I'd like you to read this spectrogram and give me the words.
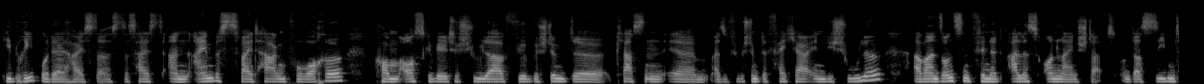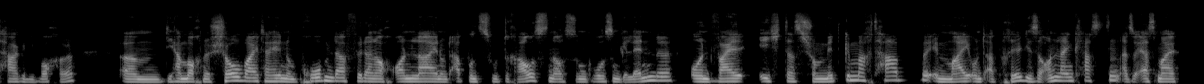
Hybridmodell, heißt das. Das heißt, an ein bis zwei Tagen pro Woche kommen ausgewählte Schüler für bestimmte Klassen, äh, also für bestimmte Fächer in die Schule. Aber ansonsten findet alles online statt und das sieben Tage die Woche. Ähm, die haben auch eine Show weiterhin und proben dafür dann auch online und ab und zu draußen auf so einem großen Gelände. Und weil ich das schon mitgemacht habe im Mai und April, diese Online-Klassen, also erstmal,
